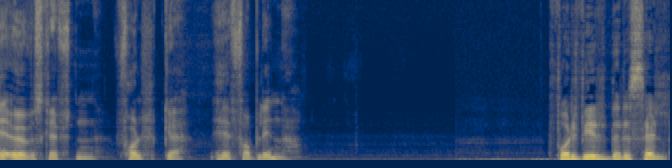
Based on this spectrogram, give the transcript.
er overskriften Folket er forblinda. Forvirr dere selv,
